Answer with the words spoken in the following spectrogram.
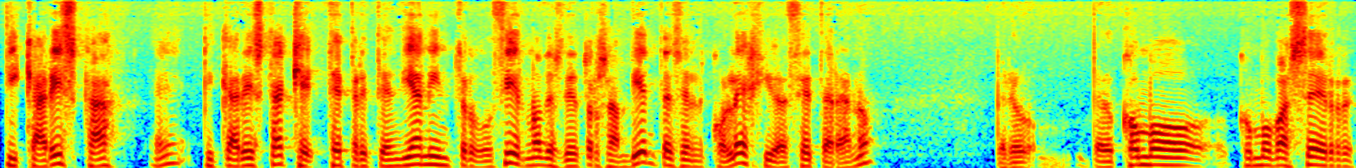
picaresca, ¿eh? picaresca que te pretendían introducir, ¿no? Desde otros ambientes, en el colegio, etcétera, ¿no? Pero, pero ¿cómo, cómo va a ser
